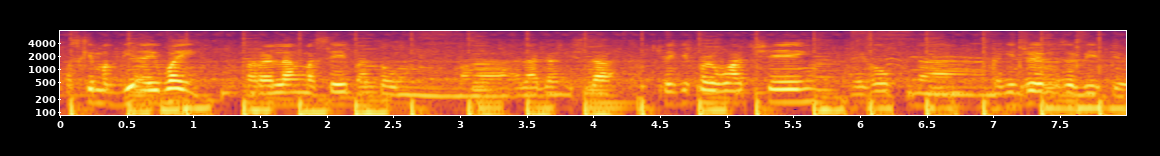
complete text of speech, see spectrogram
maski mag-DIY para lang masave atong mga alagang isda. Thank you for watching. I hope na nag-enjoy mo sa video.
